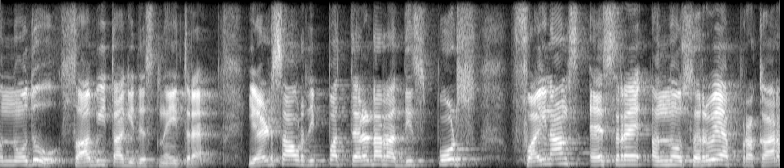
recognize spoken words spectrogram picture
ಅನ್ನೋದು ಸಾಬೀತಾಗಿದೆ ಸ್ನೇಹಿತರೆ. ಎರಡು ಸಾವಿರದ ಇಪ್ಪತ್ತೆರಡರ ದಿ ಸ್ಪೋರ್ಟ್ಸ್ ಫೈನಾನ್ಸ್ ಎಸ್ರೆ ಅನ್ನೋ ಸರ್ವೆಯ ಪ್ರಕಾರ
